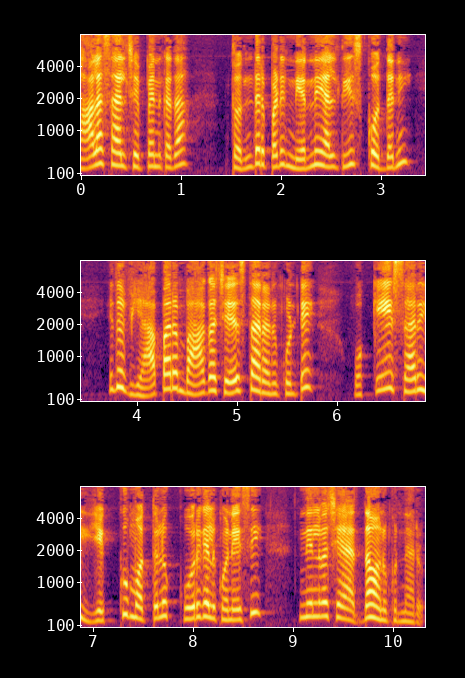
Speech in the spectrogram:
చాలాసార్లు చెప్పాను కదా తొందరపడి నిర్ణయాలు తీసుకోవద్దని ఏదో వ్యాపారం బాగా చేస్తారనుకుంటే ఒకేసారి ఎక్కువ మొత్తంలో కూరగాయలు కొనేసి నిల్వ చేద్దాం అనుకున్నారు.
